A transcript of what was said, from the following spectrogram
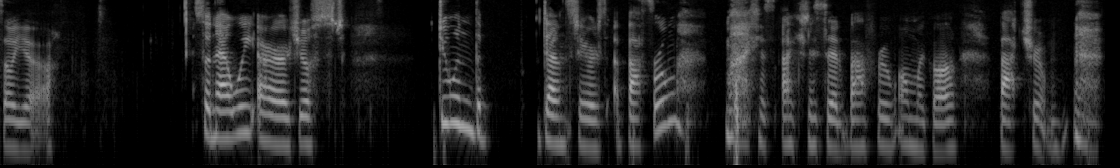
So yeah. So now we are just doing the downstairs bathroom. I just actually said bathroom. Oh my god, bathroom.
